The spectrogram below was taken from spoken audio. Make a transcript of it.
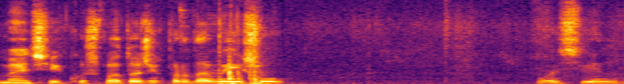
менший шматочок, правда, вийшов. Ось він.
